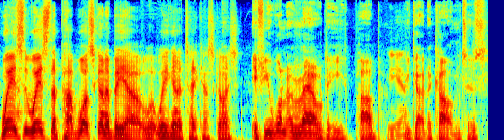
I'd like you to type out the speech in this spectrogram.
Where's the Where's the pub? What's going to be? Uh, where are you going to take us, guys? If you want a rowdy pub, Yeah. you go to Carpenters,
